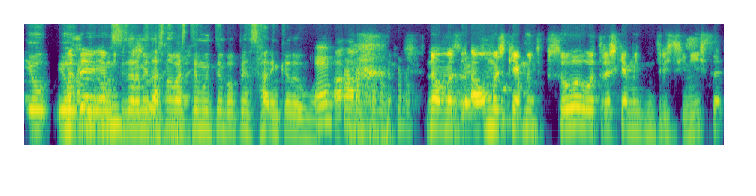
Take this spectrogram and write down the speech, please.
Eu, eu, Mas é- é eu, muito sinceramente acho que não vais também. ter muito tempo a pensar em cada uma. É? Ah, Tá ah, bem, tá bem, tá bem. Não, mas há umas que é muito pessoa, outras que é muito nutricionista.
